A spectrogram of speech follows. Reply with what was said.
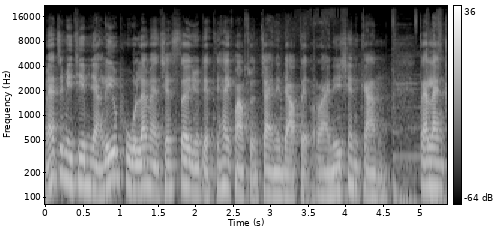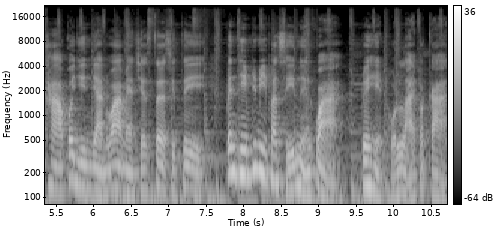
แม้จะมีทีมอย่างลิเวอร์พูลและแมนเชสเตอร์ยูไนเต็ดที่ให้ความสนใจในดาวเตะรายนี้เช่นกัน แต่แหล่งข่าวก็ยืนยันว่าแมนเชสเตอร์ซิตี้เป็นทีมที่มีภาษีเหนือกว่า ด้วยเหตุผลหลายประการ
